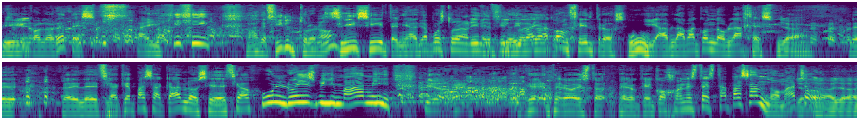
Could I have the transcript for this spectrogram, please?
y coloretes. Ahí, jiji. Ah, de filtro, ¿no? Sí, sí, tenía. Había puesto la nariz de filtro Iba de ya con filtros Uh. y hablaba con doblajes. Ya. Le decía, ¿qué pasa, Carlos? Y decía, un Luis B. Mami. Yo, "Eh, ¿qué- pero, esto, ¿Pero qué cojones te está pasando, macho? Ya, ya,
